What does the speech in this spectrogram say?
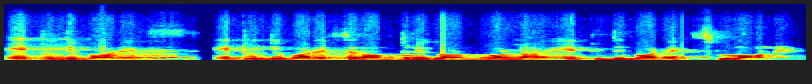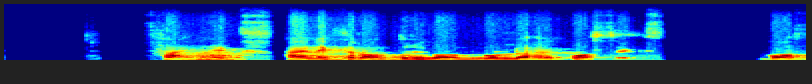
A to the power X A to the power এক্সের অন্তরীকরণ করলে হয় A to the power X ln X sine X sine এক্সের অন্তরীকরণ করলে হয় কস এক্স কস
